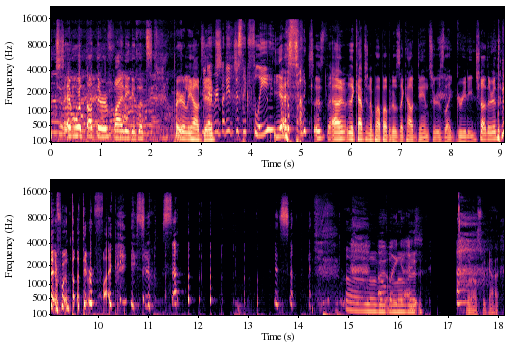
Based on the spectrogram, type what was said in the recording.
just everyone thought they were fighting, and that's apparently how Did dance. everybody just like flee? Yes. So it's the, uh, the caption will pop up, and it was like how dancers like greet each other, and then everyone thought they were fighting. It's so. so it's so Oh, I love it. Oh it. my I love gosh. it. What else we got?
